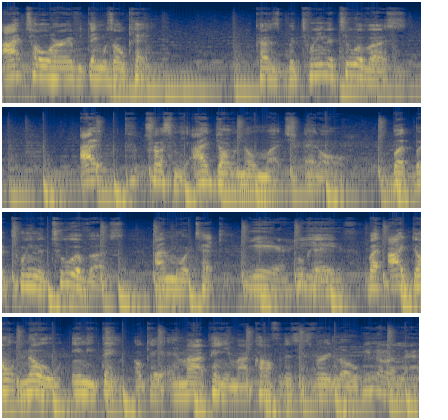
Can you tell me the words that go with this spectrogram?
I told her everything was okay. Because between the two of us, I trust me, I don't know much at all. But between the two of us, I'm more techie. Yeah, he Okay, is. but I don't know anything. Okay, in my opinion, my confidence is very low. You know a lot.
